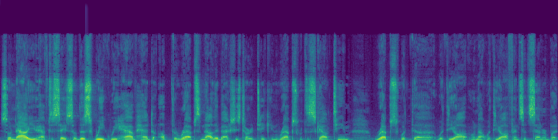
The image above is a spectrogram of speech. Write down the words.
So now you have to say, so this week we have had to up the reps, and now they've actually started taking reps with the scout team, reps with the with the well not with the offense at center, but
